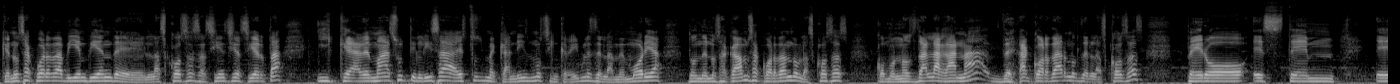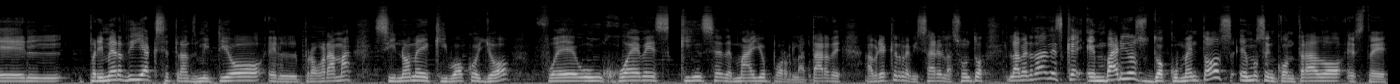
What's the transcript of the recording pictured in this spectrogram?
que no se acuerda bien bien de las cosas a ciencia cierta y que además utiliza estos mecanismos increíbles de la memoria donde nos acabamos acordando las cosas como nos da la gana de acordarnos de las cosas, pero este el primer día que se transmitió el programa, si no me equivoco yo, fue un jueves 15 de mayo por la tarde. Habría que revisar el asunto. La verdad es que en varios documentos hemos encontrado este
